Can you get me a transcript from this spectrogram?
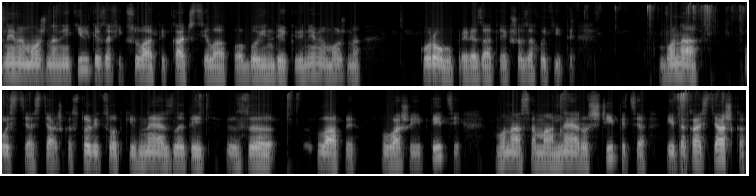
Ними можна не тільки зафіксувати качці лапу або індикові, ними можна корову прив'язати, якщо захотіти. Вона, ось ця стяжка 100% не злетить з лапи у вашої птиці, вона сама не розщіпиться, і така стяжка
